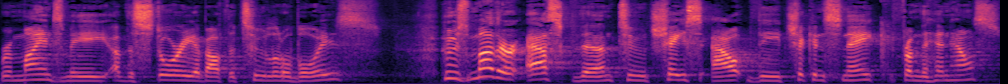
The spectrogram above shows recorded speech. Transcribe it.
reminds me of the story about the two little boys whose mother asked them to chase out the chicken snake from the henhouse.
